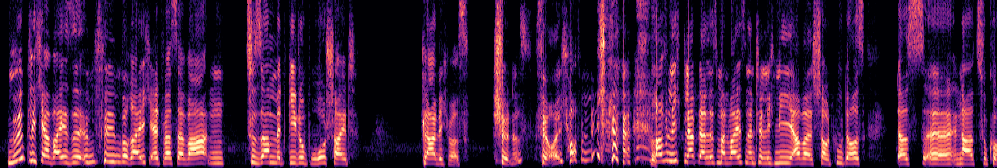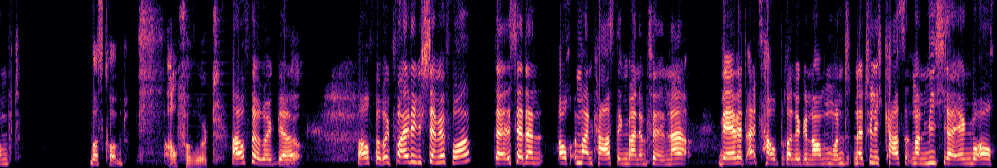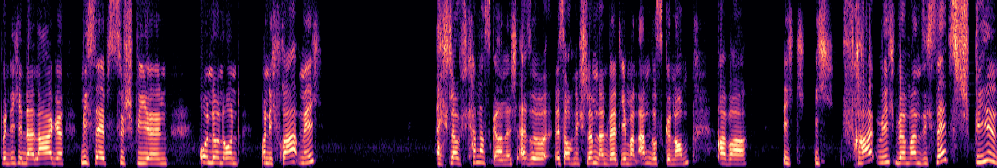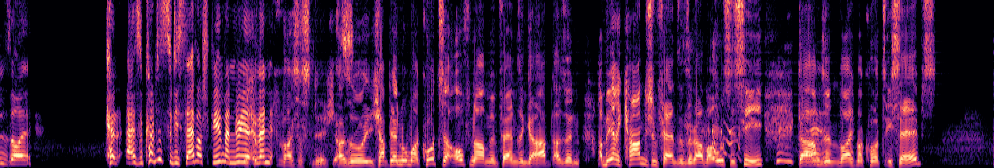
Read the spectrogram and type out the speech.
möglicherweise im Filmbereich etwas erwarten. Zusammen mit Guido Broscheid plane ich was Schönes für euch, hoffentlich. hoffentlich klappt alles, man weiß natürlich nie, aber es schaut gut aus, dass äh, in naher Zukunft was kommt. Auch verrückt. Auch verrückt, ja. Auch verrückt. Vor allen Dingen, ich stelle mir vor, da ist ja dann auch immer ein Casting bei einem Film. Ne? Wer wird als Hauptrolle genommen? Und natürlich castet man mich ja irgendwo auch. Bin ich in der Lage, mich selbst zu spielen? Und, und, und. Und ich frage mich, ich glaube, ich kann das gar nicht. Also ist auch nicht schlimm, dann wird jemand anderes genommen. Aber ich, ich frage mich, wenn man sich selbst spielen soll, Also könntest du dich selber spielen, wenn du, wenn, Ich weiß es nicht. Also ich habe ja nur mal kurze Aufnahmen im Fernsehen gehabt, also im amerikanischen Fernsehen sogar bei OCC. Da haben sie, war ich mal kurz ich selbst.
